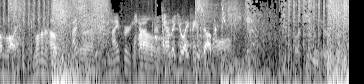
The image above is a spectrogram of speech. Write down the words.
Online. There's one in the house. Man, Uh, sniper oh. shot. Counter UAV is up. or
